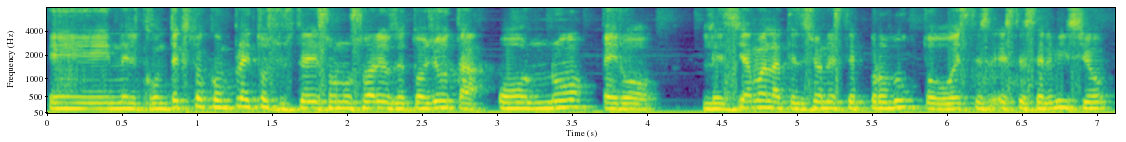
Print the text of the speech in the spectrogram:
eh, en el contexto completo, si ustedes son usuarios de Toyota o no, pero les llama la atención este producto o este, este servicio,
